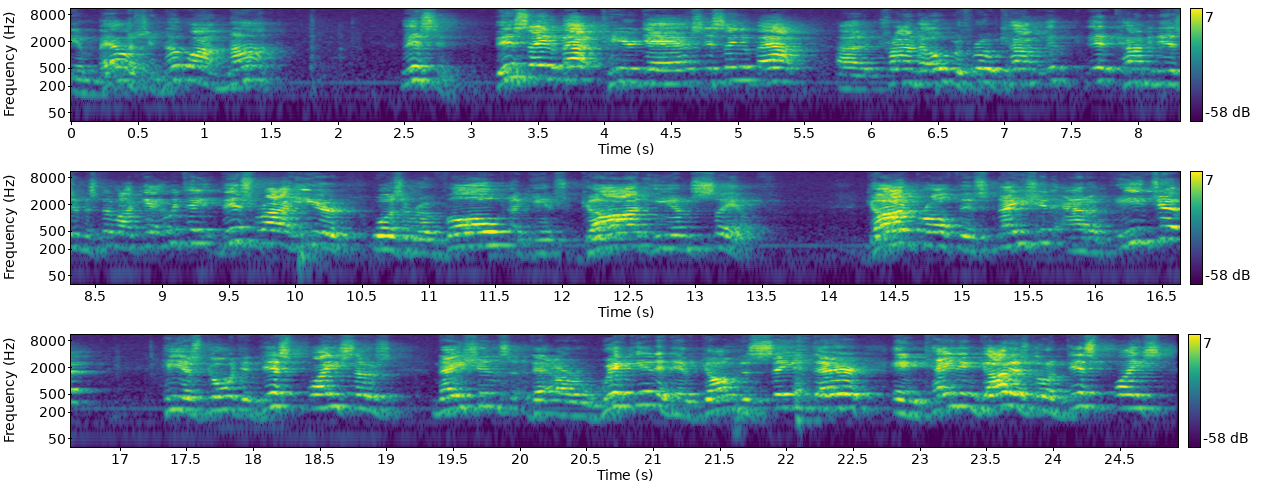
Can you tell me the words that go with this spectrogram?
embellishing. No, I'm not. Listen, this ain't about tear gas. This ain't about uh, trying to overthrow com communism and stuff like that. Let me tell you, this right here was a revolt against God Himself. God brought this nation out of Egypt. He is going to displace those nations that are wicked and have gone to seed there in Canaan. God is going to displace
